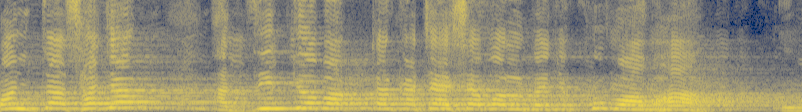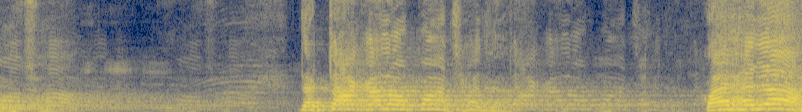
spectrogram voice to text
পঞ্চাশ হাজার, আর দ্বিতীয় বক্তার কাছে এসে বলবে যে খুব অভাব। এই বছর। টাকা নাও পাঁচ হাজার। কয় হাজার?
